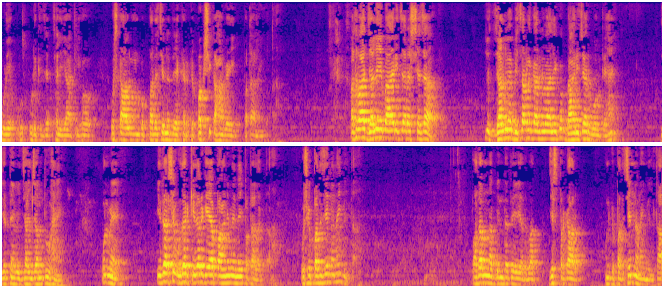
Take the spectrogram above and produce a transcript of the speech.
उड़े उड़ के चली जाती हो उस काल में उनको पद चिन्ह देख करके पक्षी कहाँ गई पता नहीं होता। अथवा जले बारिचर जो जल में विचरण करने वाले को बारिचर बोलते हैं जितने भी जल जंतु हैं उनमें इधर से उधर किधर गया पानी में नहीं पता लगता उसके पद चिन्ह नहीं मिलता। पदम न बिंदते अद्वत जिस प्रकार उनके पद चिन्ह नहीं मिलता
